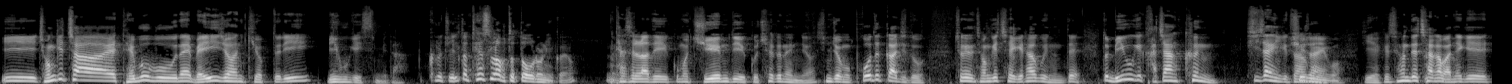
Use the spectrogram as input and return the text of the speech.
이 전기차의 대부분의 메이저한 기업들이 미국에 있습니다. 그렇죠. 일단 테슬라부터 떠오르니까요. 네. 테슬라도 있고 뭐 GM도 있고 최근엔요. 심지어 뭐 포드까지도 최근에 전기차 얘기를 하고 있는데 또 미국이 가장 큰 시장이기도 시장이고. 하고. 예. 그래서 현대차가 만약에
